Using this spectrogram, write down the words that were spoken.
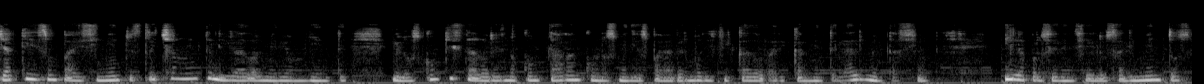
ya que es un padecimiento estrechamente ligado al medio ambiente y los conquistadores no contaban con los medios para haber modificado radicalmente la alimentación y la procedencia de los alimentos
